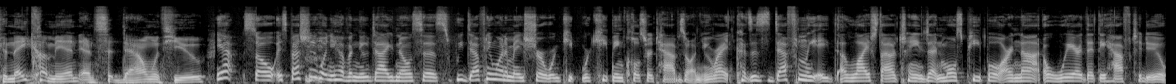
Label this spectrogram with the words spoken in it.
Can they come in and sit down with you? Yeah. So especially when you have a new diagnosis, we definitely want to make sure we're keep, we're keeping closer tabs on you, right? Because it's definitely a, a, lifestyle change that most people are not aware that they have to do.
